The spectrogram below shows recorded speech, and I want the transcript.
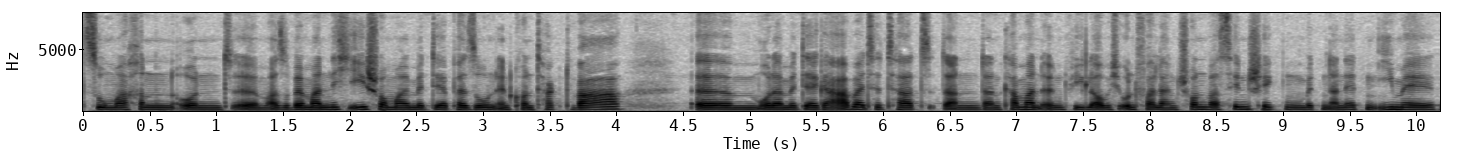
zu machen. Und ähm, also wenn man nicht eh schon mal mit der Person in Kontakt war ähm, oder mit der gearbeitet hat, dann, dann kann man irgendwie, glaube ich, unverlangt schon was hinschicken mit einer netten E-Mail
